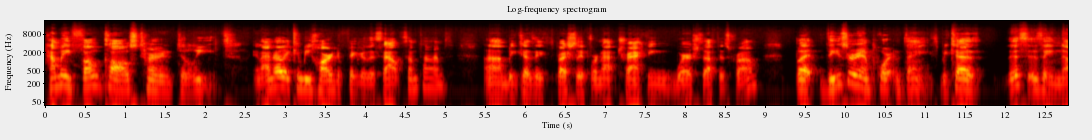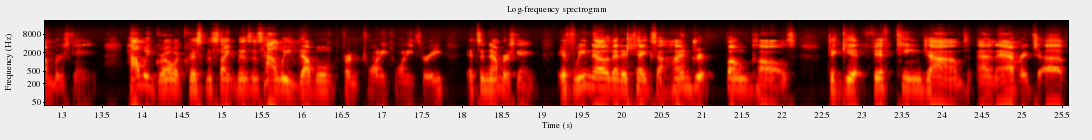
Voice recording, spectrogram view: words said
how many phone calls turn to leads? And I know it can be hard to figure this out sometimes um, because especially if we're not tracking where stuff is from. But these are important things because this is a numbers game. How we grow a Christmas light business, how we double from 2023, it's a numbers game. If we know that it takes 100 phone calls to get 15 jobs at an average of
